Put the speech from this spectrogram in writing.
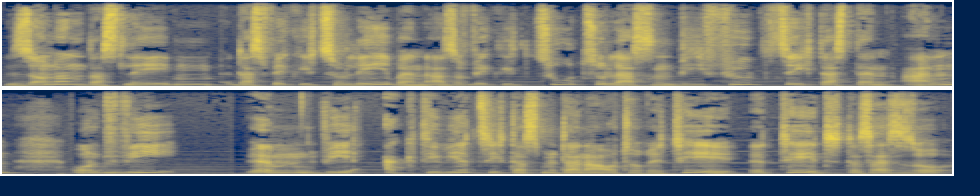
sondern das Leben, das wirklich zu leben, also wirklich zuzulassen, wie fühlt sich das denn an und wie ähm, wie aktiviert sich das mit deiner Autorität? Das heißt so,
